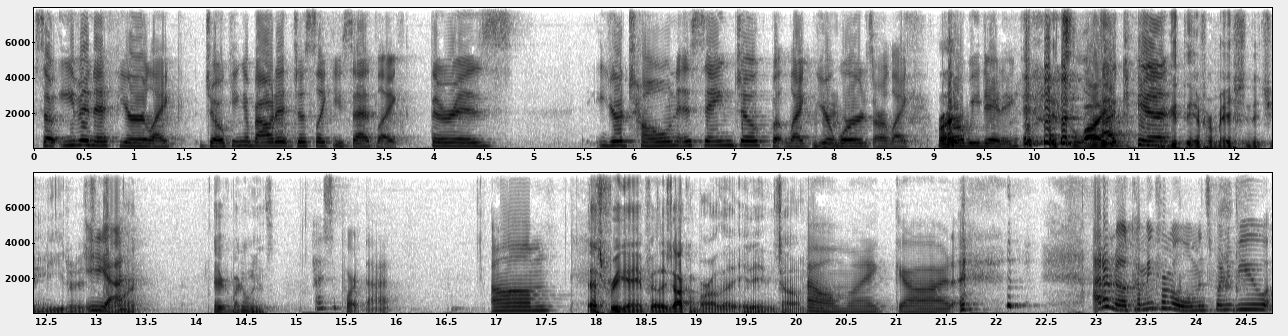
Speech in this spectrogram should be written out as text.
So even if you're like joking about it, just like you said, like, there is your tone is saying joke, but like your words are like, Mm-hmm. Right. are we dating? It's like I you can't. get the information that you need or that you Yeah. want. Everybody wins. I support that. Um. That's free game, fellas. Y'all can borrow that at any time. Oh my god. I don't know. Coming from a woman's point of view,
